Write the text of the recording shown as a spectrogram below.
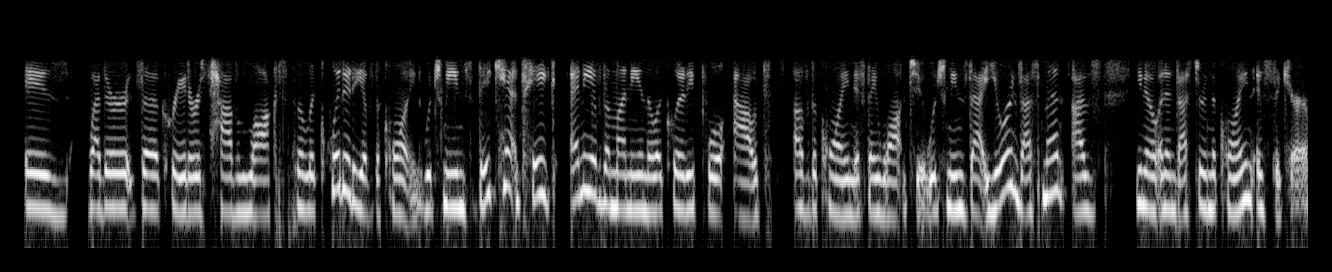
is whether the creators have locked the liquidity of the coin, which means they can't take any of the money in the liquidity pool out of the coin if they want to, which means that your investment as, you know, an investor in the coin is secure.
